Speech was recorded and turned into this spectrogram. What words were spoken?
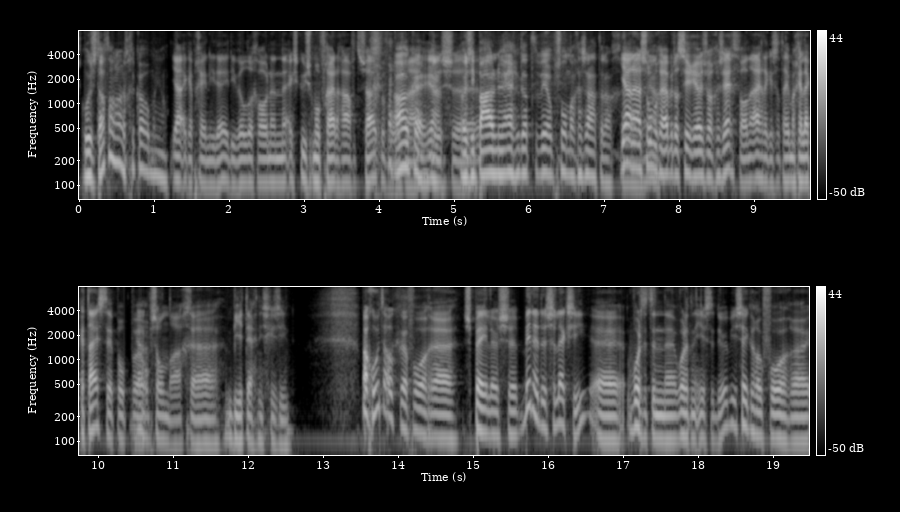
Hoe is dat dan uitgekomen, joh? Ja, ik heb geen idee. Die wilden gewoon een excuus om op vrijdagavond te zuipen volgens Oh, Oké, mij. ja. Dus, die paren nu eigenlijk dat weer op zondag en zaterdag. ja, nou, sommigen hebben dat serieus wel gezegd van. Eigenlijk is dat helemaal geen lekker tijdstip op, Ja. op zondag, eh, biertechnisch gezien. Maar goed, ook eh, voor eh, spelers eh, binnen de selectie wordt, het een, wordt het een eerste derby. Zeker ook voor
